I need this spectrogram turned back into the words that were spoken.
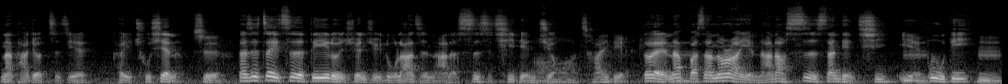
那他就直接可以出现了。是。但是这一次的第一轮选举，鲁拉只拿了四十七点九，哇，差一点。对，那巴萨诺拉也拿到四十三点七，也不低。嗯，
